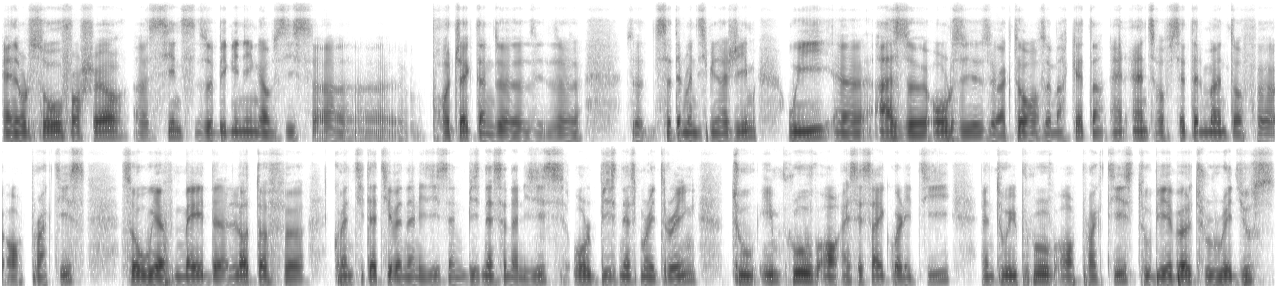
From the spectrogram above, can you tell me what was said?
And also, for sure, uh, since the beginning of this uh, project and the, the, the settlement discipline regime, we, uh, as uh, all the, the actors of the market, uh, ends of settlement of uh, our practice. So we have made a lot of quantitative analysis and business analysis, all business monitoring to improve our SSI quality and to improve our practice to be able to reduce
